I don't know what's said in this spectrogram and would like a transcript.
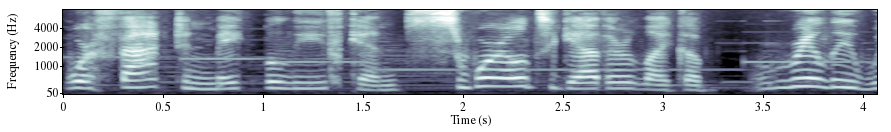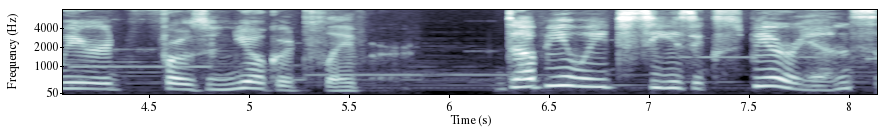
where fact and make believe can swirl together like a really weird frozen yogurt flavor. WHC's experience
